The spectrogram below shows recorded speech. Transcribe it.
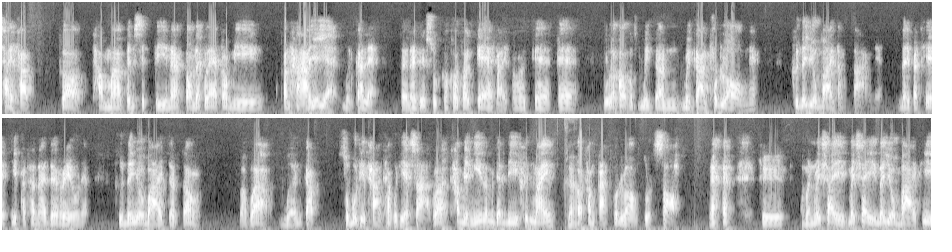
ใช่ครับ ก็ทำมาเป็นสิบปีนะ ตอนแรก ๆ ก็มี ปัญหาเยอะแยะเหมือนกันแหละ แต่ในที่สุดเขาค่อยๆแก้ไปค่อยๆแก้แก้ แล้วก็มีการมีการทดลองเนี่ย คือนโยบายต่างๆ เนี่ย ในประเทศที่พัฒนาได้เร็วเนี่ย คือนโยบายจะต้องแบบว่าเหมือนกับสมมติฐานทางวิทยาศาสตร์ว่าทำอย่างนี้แล้วมันจะดีขึ้นไหมแล้วก็ทำการทดลองตรวจสอบนะคือมันไม่ใช่ไม่ใช่นโยบายที่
